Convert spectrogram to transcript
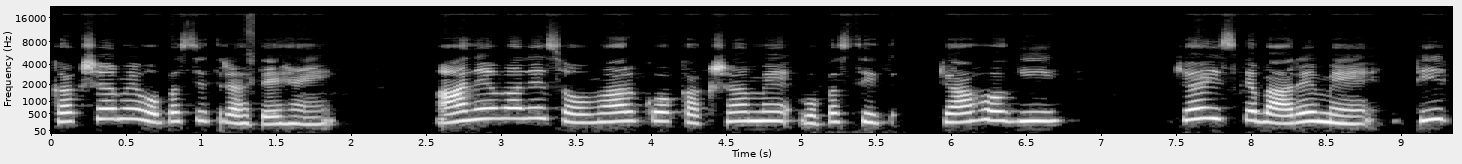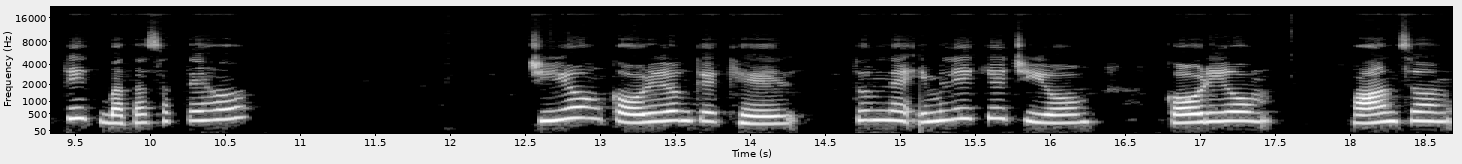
कक्षा में उपस्थित रहते हैं। आने वाले सोमवार को कक्षा में उपस्थित क्या होगी? क्या इसके बारे में ठीक ठीक बता सकते हो? चियों कौड़ियों के खेल। तुमने इमली के चियों कौड़ियों पाँचों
